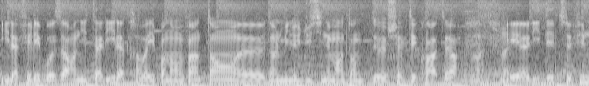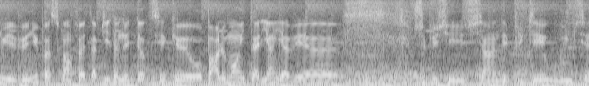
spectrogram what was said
Il a fait les beaux-arts en Italie, il a travaillé pendant 20 ans euh, dans le milieu du cinéma en tant que chef décorateur. Et euh, l'idée de ce film lui est venue parce qu'en fait, la petite anecdote, c'est qu'au Parlement italien, il y avait, euh, je sais plus si c'est un député ou, une sé-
